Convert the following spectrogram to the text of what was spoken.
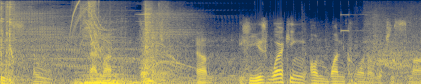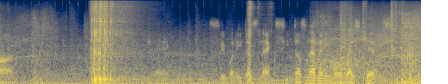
his... Oh, bad luck. Um, he is working on one corner, which is smart. Okay, let's see what he does next. He doesn't have any more res kits.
